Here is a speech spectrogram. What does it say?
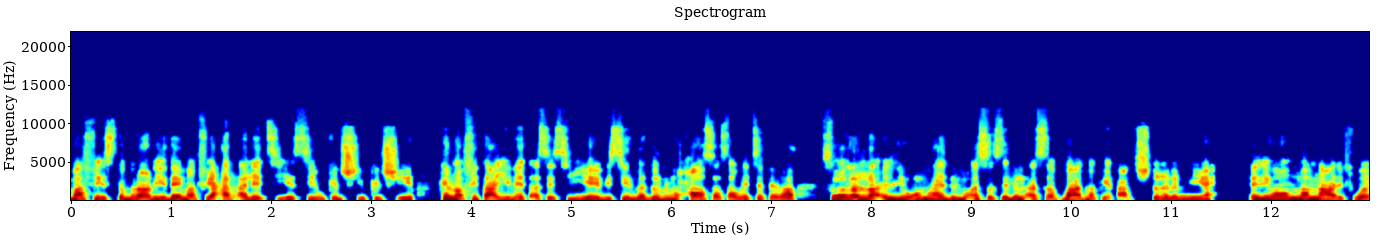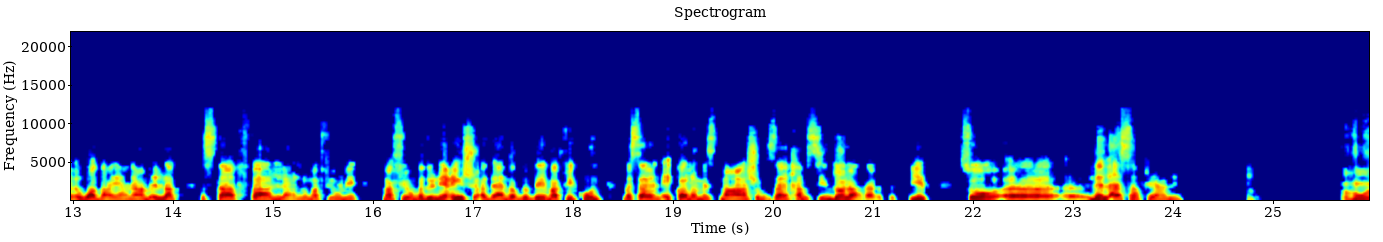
ما في استمرارية دائما في عرقلات سياسية وكل شيء وكل شيء. كل ما في تعيينات أساسية بصير بدهم محاصصه و etcetera so هلأ اليوم هذه المؤسسة للأسف بعد ما كانت عم تشتغل منيح اليوم ما بنعرف وضع يعني عم أقول لك staff fell لأنه ما فيهم ما فيهم بدهم يعيشوا the end of the day ما في يكون مثلا economist معاشه مثلا 50 دولار عرفت كيف؟ so so, uh, للأسف يعني هو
